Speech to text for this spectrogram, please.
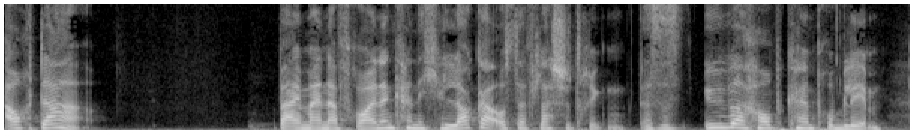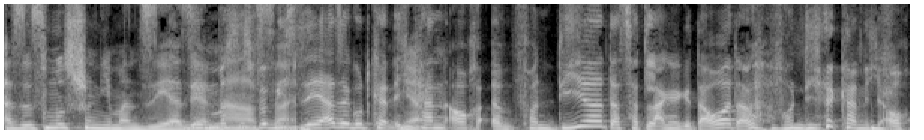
Auch da. Bei meiner Freundin kann ich locker aus der Flasche trinken. Das ist überhaupt kein Problem. Also es muss schon jemand sehr, sehr Den muss nah ich wirklich sein. sehr, sehr gut kennen. Ich Ja. kann auch ähm, von dir, das hat lange gedauert, aber von dir kann ich auch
